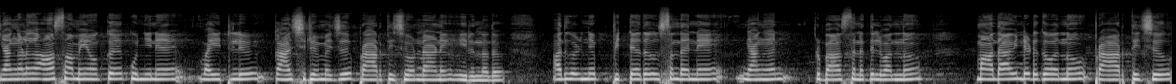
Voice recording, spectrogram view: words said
ഞങ്ങൾ ആ സമയമൊക്കെ കുഞ്ഞിനെ വയറ്റിൽ കാശിരും വെച്ച് പ്രാർത്ഥിച്ചുകൊണ്ടാണ് ഇരുന്നത്. അത് കഴിഞ്ഞ് പിറ്റേ ദിവസം തന്നെ ഞങ്ങൾ കൃപാസനത്തിൽ വന്ന് മാതാവിന്റെ അടുക്ക വന്ന് പ്രാർത്ഥിച്ചു.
